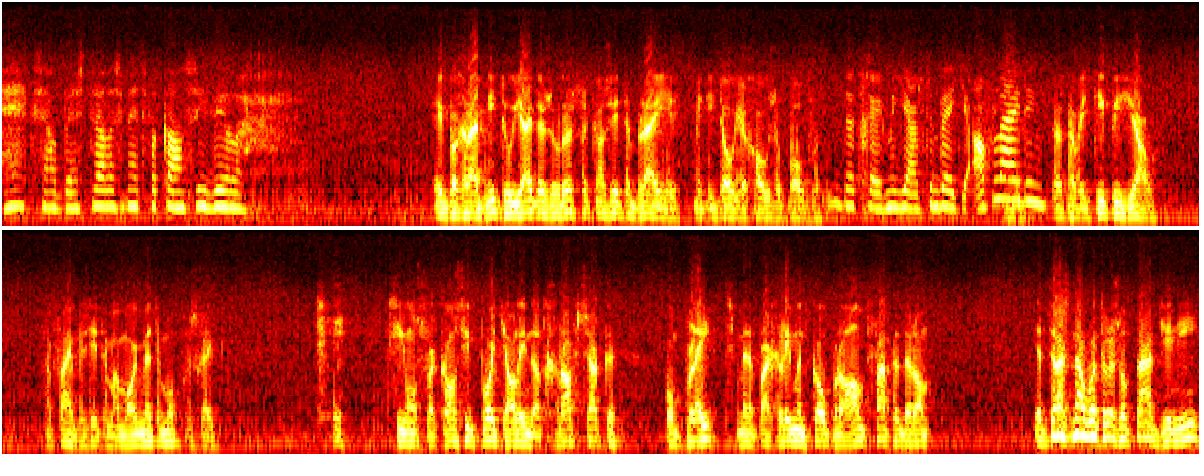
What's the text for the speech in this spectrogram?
Ik zou best wel eens met vakantie willen. Ik begrijp niet hoe jij er zo rustig kan zitten breien met die dode gozer boven. Dat geeft me juist een beetje afleiding. Dat is nou weer typisch jou. Enfin, we zitten maar mooi met hem opgescheept. Ik zie ons vakantiepotje al in dat graf zakken. Compleet, met een paar glimmend koperen handvatten eraan. Ja, dat is nou het resultaat, Ginny.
